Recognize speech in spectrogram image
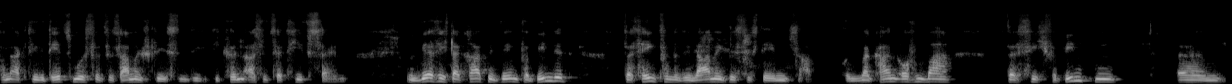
von Aktivitätsmustern zusammenschließen. Die, die können assoziativ sein. Und wer sich da gerade mit wem verbindet, das hängt von der Dynamik des Systems ab. Und man kann offenbar das sich verbinden ähm,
